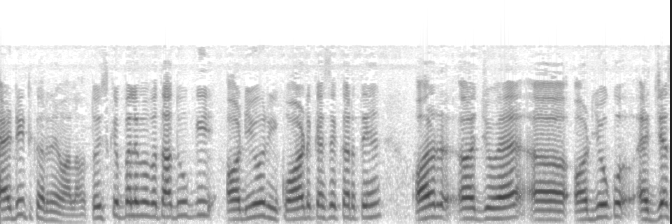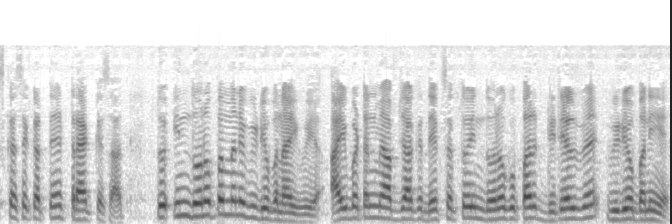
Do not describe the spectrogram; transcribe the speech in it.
एडिट करने वाला हूँ तो इसके पहले मैं बता दूँ कि ऑडियो रिकॉर्ड कैसे करते हैं और जो है ऑडियो को एडजस्ट कैसे करते हैं ट्रैक के साथ। तो इन दोनों पर मैंने वीडियो बनाई हुई है। आई बटन में आप जाके देख सकते हो, इन दोनों के ऊपर डिटेल में वीडियो बनी है।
